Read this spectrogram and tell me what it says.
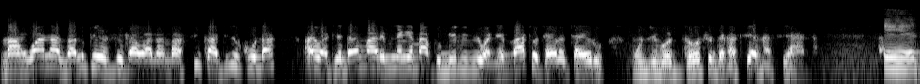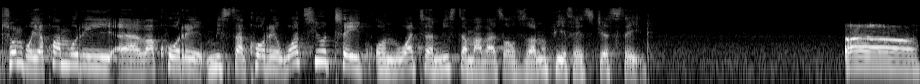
Mangwana zanup f ikawana masika atiri kuda aiwa tendai mwari munenge makumiririrwa nebato chairo chairo munzvimbo dzose dzakasiyana siyana Eh, tomboya kwamuri uh, vakore mr kore what's your take on what uh, mr mavaza of zanup f has just said? Ah,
